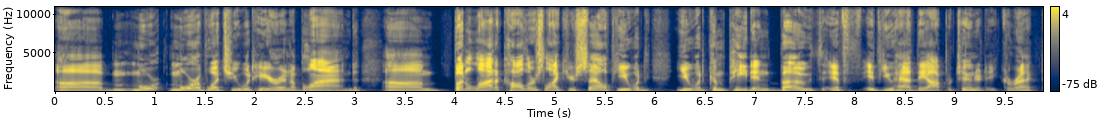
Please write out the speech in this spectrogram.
uh, more more of what you would hear in a blind. Um, but a lot of callers like yourself, you would you would compete in both if if you had the opportunity, correct?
